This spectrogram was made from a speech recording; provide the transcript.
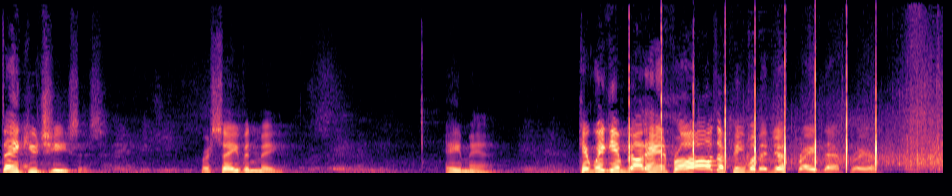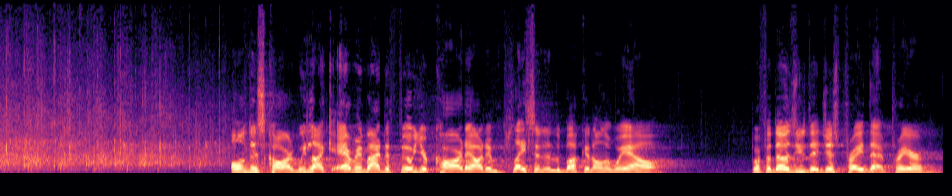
Thank you, Jesus, for saving me. Amen. Can we give God a hand for all the people that just prayed that prayer? On this card, we'd like everybody to fill your card out and place it in the bucket on the way out. But for those of you that just prayed that prayer,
